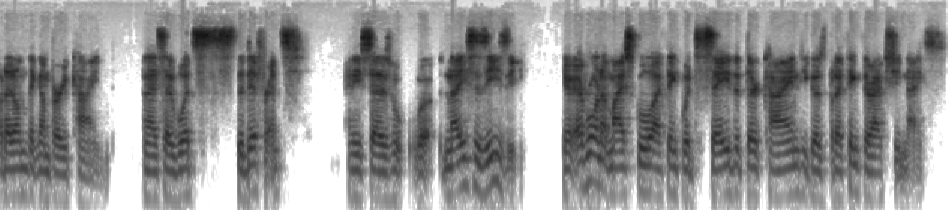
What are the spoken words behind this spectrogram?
but I don't think I'm very kind. And I said, What's the difference? And he says, well, Nice is easy. You know, everyone at my school, I think, would say that they're kind. He goes, But I think they're actually nice.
